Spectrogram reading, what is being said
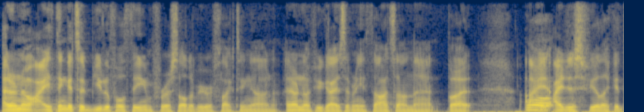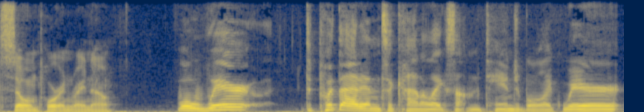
I don't know. I think it's a beautiful theme for us all to be reflecting on. I don't know if you guys have any thoughts on that, but well, I, I just feel like it's so important right now. Well, where to put that into kind of like something tangible, like where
